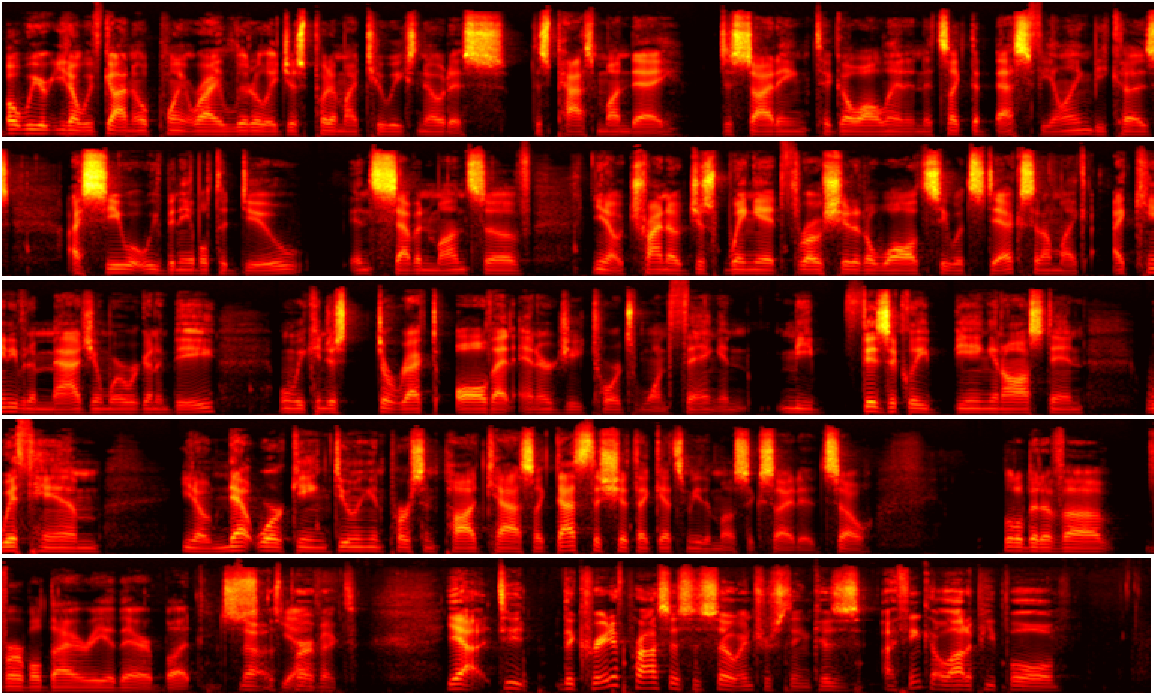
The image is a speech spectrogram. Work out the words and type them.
But we you know, we've gotten to a point where I literally just put in my two weeks notice this past Monday, deciding to go all in. And it's like the best feeling because I see what we've been able to do in seven months of, you know, trying to just wing it, throw shit at a wall and see what sticks. And I'm like, I can't even imagine where we're going to be when we can just direct all that energy towards one thing. And me physically being in Austin with him, you know, networking, doing in person podcasts, like that's the shit that gets me the most excited. So a little bit of a verbal diarrhea there, but No, it's yeah. perfect. Yeah, dude, the creative process is so interesting because I think a lot of people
